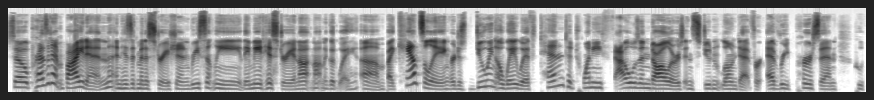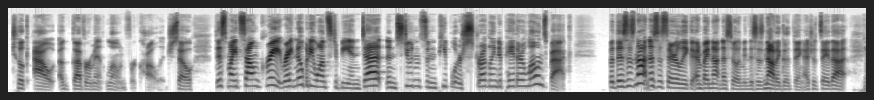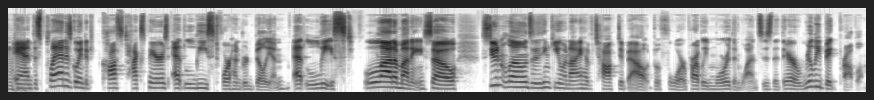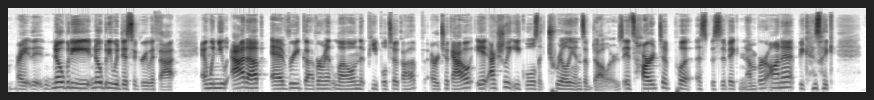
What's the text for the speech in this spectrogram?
So President Biden and his administration recently they made history, and not not in a good way, um, by canceling or just doing away with ten to twenty thousand dollars in student loan debt for every person who took out a government loan for college. So this might sound great, right? Nobody wants to be in debt, and students and people are struggling to pay their loans back. But this is not necessarily, and by not necessarily, I mean this is not a good thing. I should say that. Mm-hmm. and this plan is going to cost taxpayers at least 400 billion, at least a lot of money. So student loans, I think you and I have talked about before, probably more than once, is that they're a really big problem, right? Nobody, nobody would disagree with that. And when you add up every government loan that people took up or took out, it actually equals like trillions of dollars. It's hard to put a specific number on it because like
